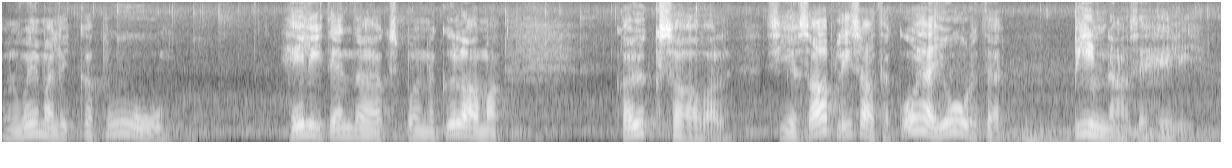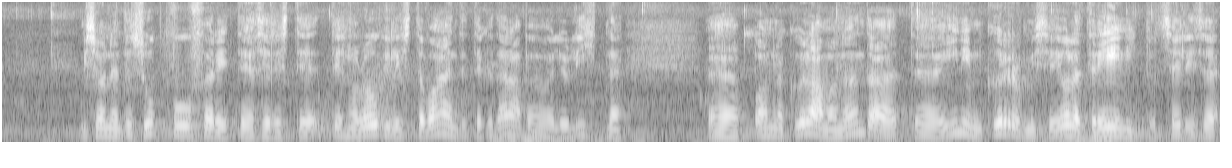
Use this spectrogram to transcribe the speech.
on võimalik ka puu helid enda jaoks panna kõlama ka ükshaaval, siia saab lisada kohe juurde pinnase heli, mis on nende subwooferite ja selliste tehnoloogiliste vahenditega tänapäeval ju lihtne äh, panna kõlama nõnda, et äh, inimkõrv, mis ei ole treenitud sellise,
